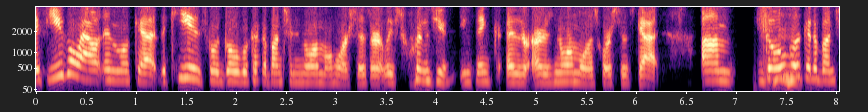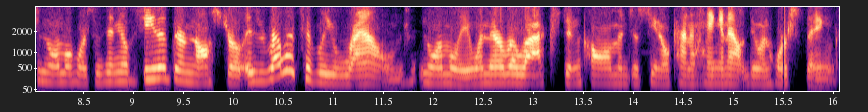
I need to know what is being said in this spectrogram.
if you go out and look at the key is to go look at a bunch of normal horses, or at least ones you, you think are, are as normal as horses get. Um, go look at a bunch of normal horses, and you'll see that their nostril is relatively round normally when they're relaxed and calm and just you know kind of hanging out doing horse things.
